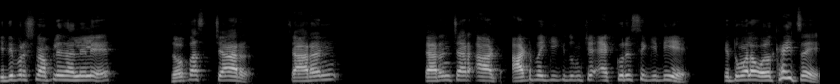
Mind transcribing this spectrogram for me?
किती प्रश्न आपले झालेले जवळपास चार. चारन चारन चार आठ. आठ पैकी की तुमची ॲक्युरेसी किती आहे? हे तुम्हाला ओळखायचं आहे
